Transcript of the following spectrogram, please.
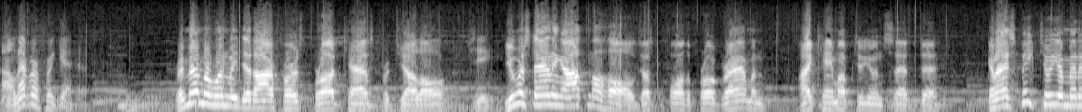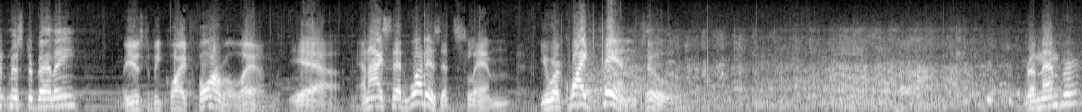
I'll never forget it. Remember when we did our first broadcast for Jello? Gee. You were standing out in the hall just before the program, and I came up to you and said, uh, Can I speak to you a minute, Mr. Benny? I used to be quite formal then. Yeah. And I said, What is it, Slim? You were quite thin, too. Remember?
